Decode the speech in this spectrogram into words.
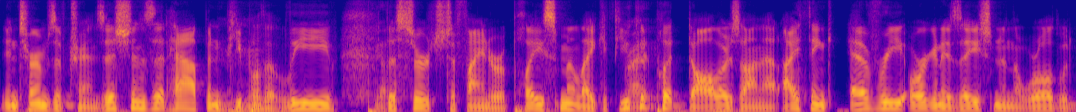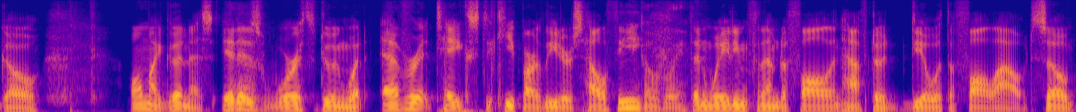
in terms of transitions that happen people mm-hmm. that leave Yep. the search to find a replacement like if you could put dollars on that i think every organization in the world would go oh my goodness, it Yeah. is worth doing whatever it takes to keep our leaders healthy Totally. than waiting for them to fall and have to deal with the fallout. So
